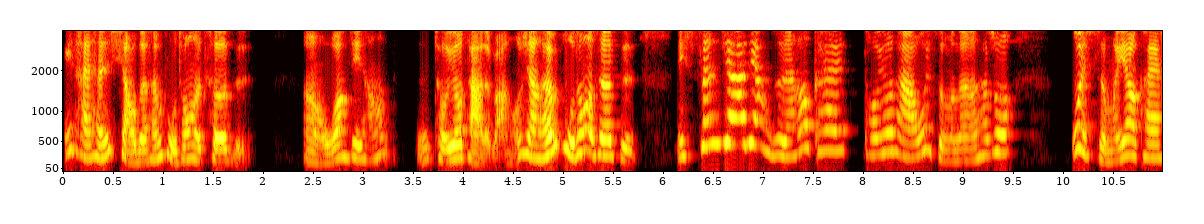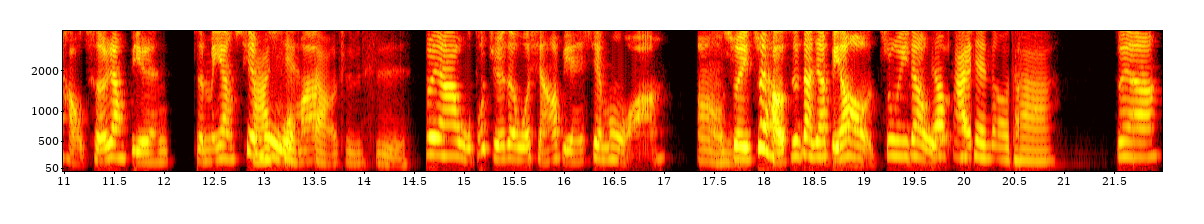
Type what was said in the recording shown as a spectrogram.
一台很小的、很普通的车子，嗯，我忘记好像 Toyota 的吧。我想很普通的车子，你身家这样子，然后开 Toyota，为什么呢？他说为什么要开好车，让别人怎么样羡慕我吗？是不是？对啊，我不觉得我想要别人羡慕我啊。嗯，所以最好是大家不要注意到我，要发现到他。对啊，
